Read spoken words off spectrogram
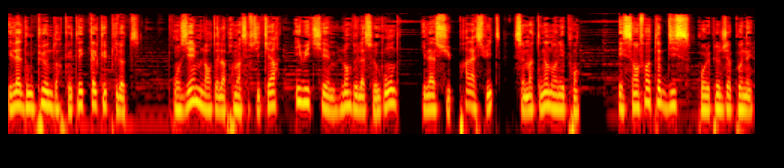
Il a donc pu undercuter quelques pilotes. 11e lors de la première safety car et 8e lors de la seconde, il a su par la suite se maintenir dans les points. Et c'est enfin top 10 pour le pilote japonais.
